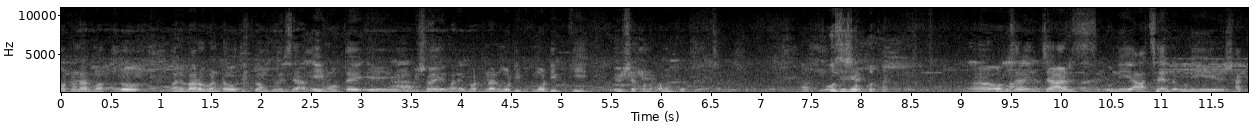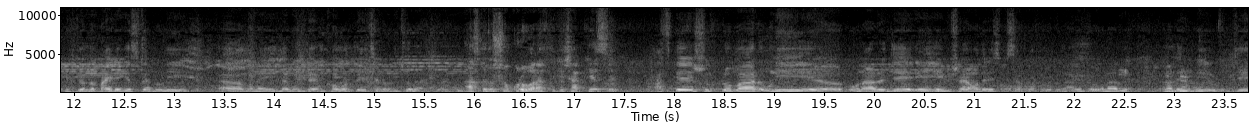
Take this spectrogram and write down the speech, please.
ঘটনার মাত্র মানে বারো ঘণ্টা অতিক্রম হয়েছে। আর এই মুহূর্তে এই বিষয়ে মানে ঘটনার মোটিভ মোটিভ কি এই বিষয়ে কোনো কমেন্ট করতে যাচ্ছে। ওসি সাহেব কোথায়? অফিসার ইনচার্জ উনি আছেন উনি সাক্ষীর জন্য বাইরে গেছিলেন উনি মানে ইন দ্য মিন টাইম খবর পেয়েছেন উনি চলে আসবেন আজকে তো শুক্রবার আজকে কি সাক্ষী আছে? আজকে শুক্রবার উনি ওনার যে এই এই বিষয়ে আমাদের স্পেশাল কথা বলবেন। আমি তো ওনার মানে উনি যে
